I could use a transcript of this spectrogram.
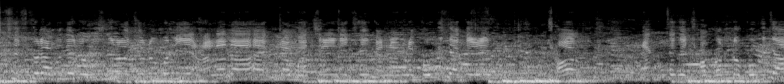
বিশেষ করে আমাদের রবীন্দ্র রচনাবলী আলাদা একটা মাত্রা এনেছে কারণ আমরা কবিতাকে ছ এক থেকে ছ খণ্ড কবিতা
